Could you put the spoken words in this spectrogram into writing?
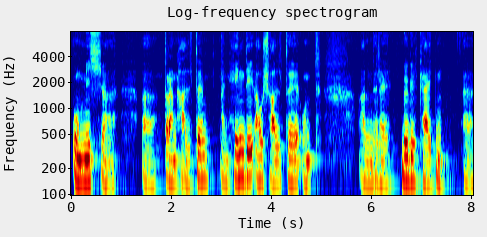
und mich äh, äh, dran halte, mein Handy ausschalte und andere Möglichkeiten äh,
